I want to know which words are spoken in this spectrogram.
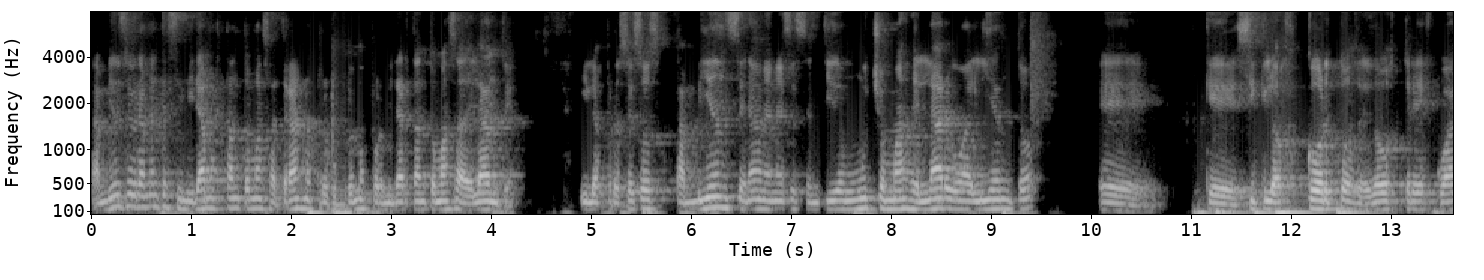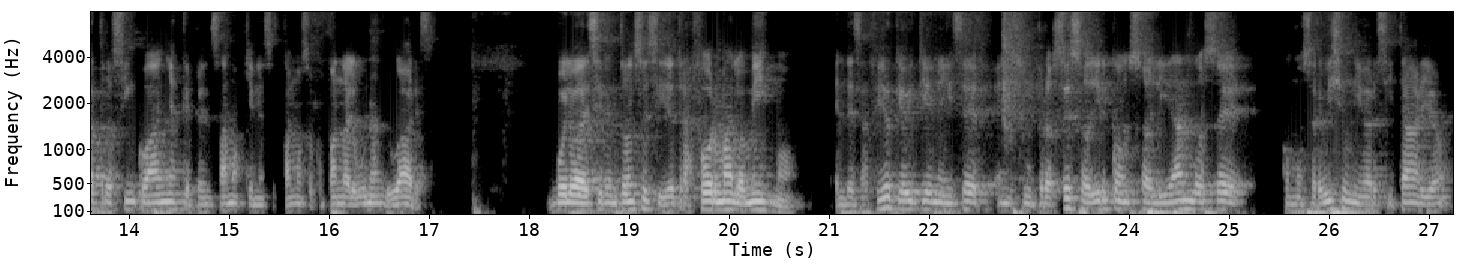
También seguramente si miramos tanto más atrás nos preocupemos por mirar tanto más adelante. Y los procesos también serán en ese sentido mucho más de largo aliento eh, que ciclos cortos de 2, 3, 4, 5 años que pensamos quienes estamos ocupando algunos lugares. Vuelvo a decir entonces, y de otra forma, lo mismo. El desafío que hoy tiene ISEF en su proceso de ir consolidándose como servicio universitario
